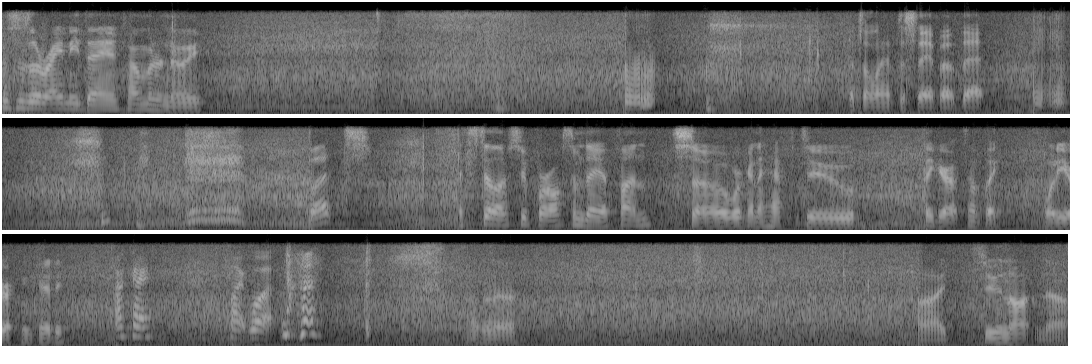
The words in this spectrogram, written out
this is a rainy day in Taumarunui. That's all I have to say about that. but it's still a super awesome day of fun, so we're gonna have to figure out something. What do you reckon, Katie? okay. Like what? I don't know. I do not know.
